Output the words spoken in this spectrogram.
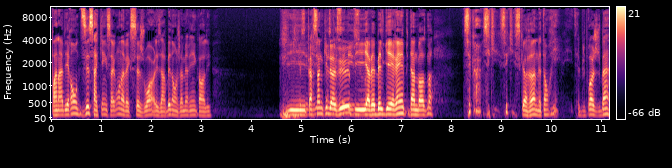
pendant environ 10 à 15 secondes avec 6 joueurs. Les arbitres n'ont jamais rien calé. Puis c'est personne des- qui l'a c'est vu, puis il y avait Bill Guérin, puis dans le basement. C'est quoi? C'est qui? C'est qui? C'est Coron, mettons rien. Était le plus proche du banc.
